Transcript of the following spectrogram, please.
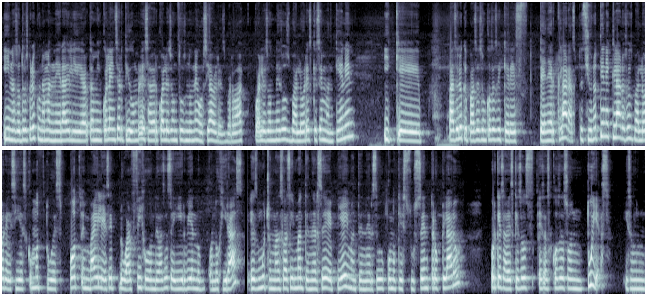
y nosotros creo que una manera de lidiar también con la incertidumbre es saber cuáles son tus no negociables, ¿verdad? Cuáles son esos valores que se mantienen y que pase lo que pase son cosas que quieres tener claras. Entonces, si uno tiene claro esos valores y es como tu spot en baile, ese lugar fijo donde vas a seguir viendo cuando giras, es mucho más fácil mantenerse de pie y mantenerse como que su centro claro, porque sabes que esos, esas cosas son tuyas son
